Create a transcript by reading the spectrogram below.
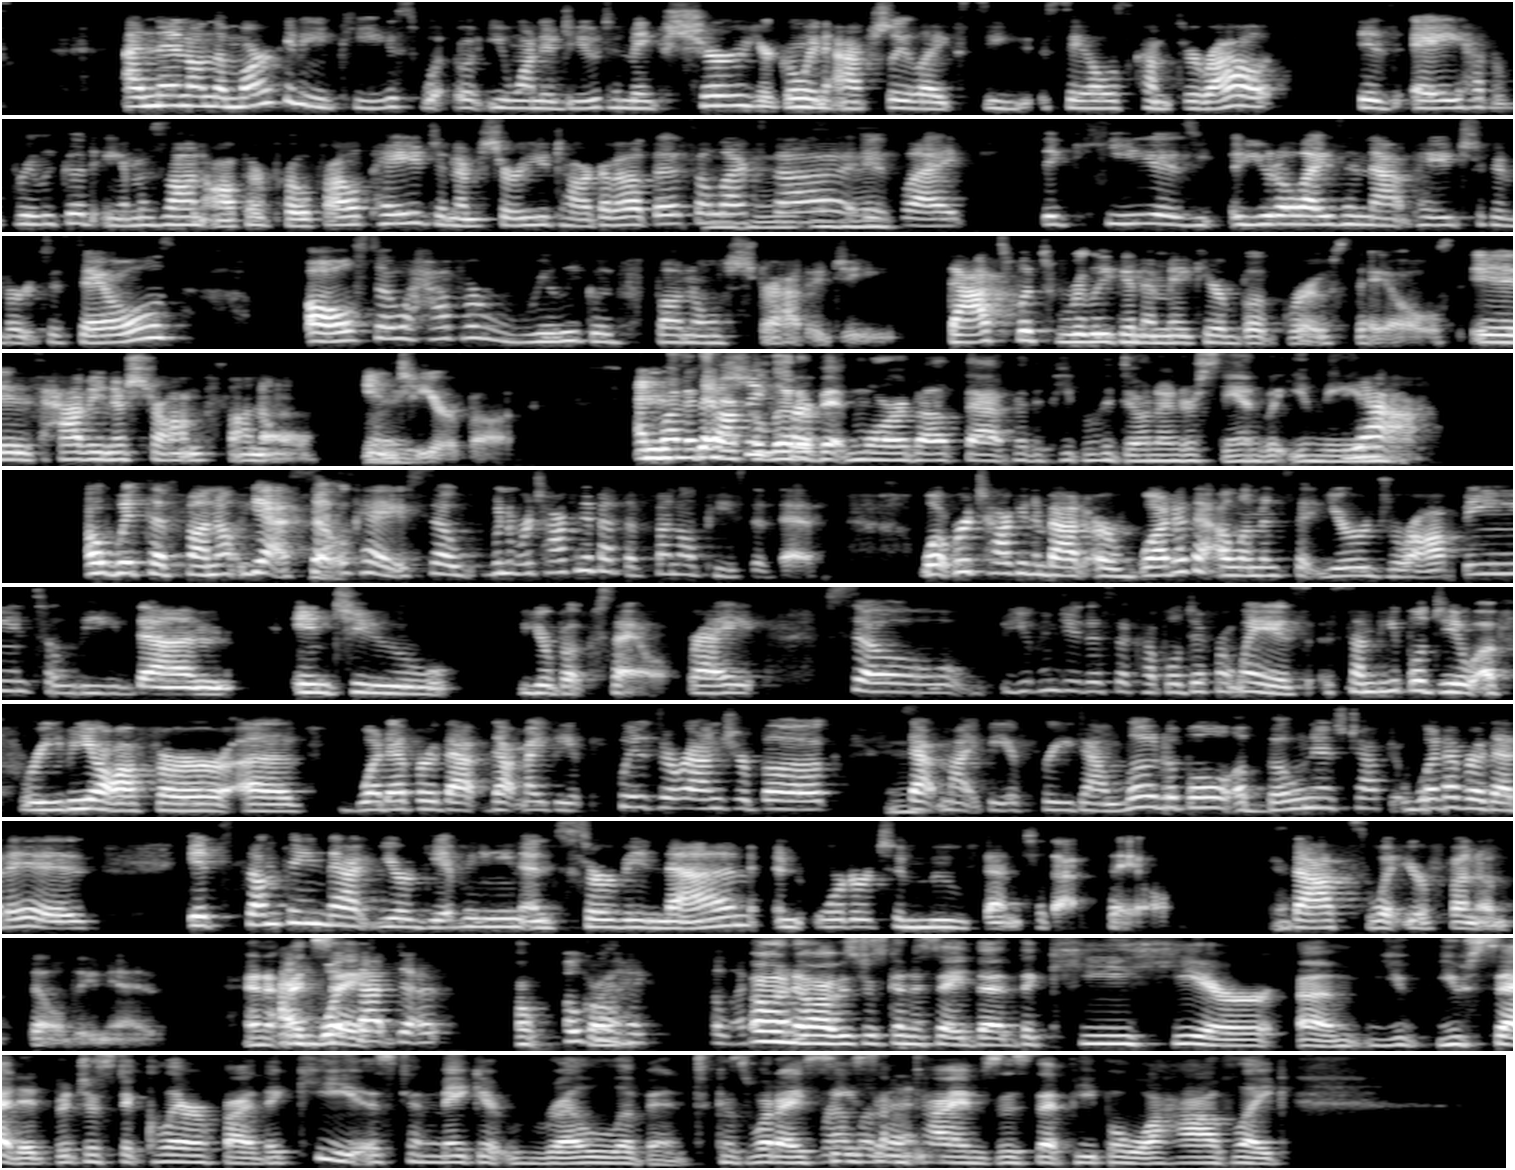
and then on the marketing piece what, what you want to do to make sure you're going to actually like see sales come throughout is a have a really good amazon author profile page and i'm sure you talk about this alexa mhm. is like the key is utilizing that page to convert to sales also have a really good funnel strategy that's what's really going to make your book grow sales is having a strong funnel into Right. your book I want to talk a little for- bit more about that for the people who don't understand what you mean. yeah. Oh, with the funnel. Yeah. So, okay. So, when we're talking about the funnel piece of this, what we're talking about are what are the elements that you're dropping to lead them into your book sale, right? So, you can do this a couple different ways. Some people do a freebie offer of whatever that that might be a quiz around your book, Mm. that might be a free downloadable, a bonus chapter, whatever that is. It's something that you're giving and serving them in order to move them to that sale. Yeah. That's what your funnel building is. And And I'd what say, that does. oh, Oh, go, ahead. Alexa. Oh no, I was just going to say that the key here, um, you you said it, but just to clarify, the key is to make it relevant. Because what I see Relevant. sometimes is that people will have like,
